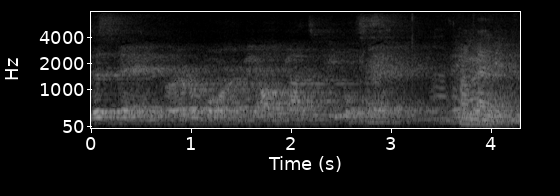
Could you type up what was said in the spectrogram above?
this day and forevermore. May all God's people say, Amen.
